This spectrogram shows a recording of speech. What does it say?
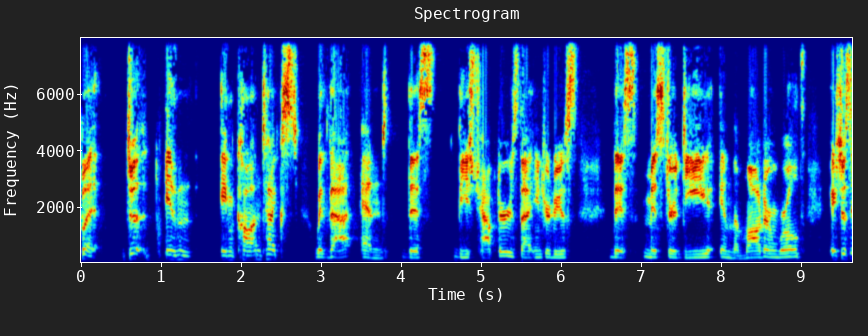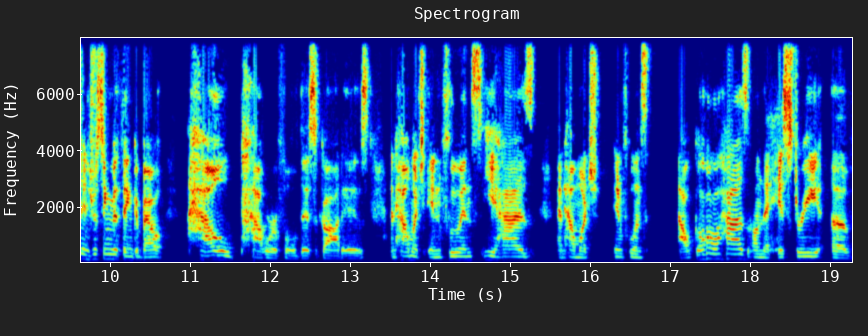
But just in in context with that and this these chapters that introduce this Mr. D in the modern world, it's just interesting to think about how powerful this god is and how much influence he has and how much influence alcohol has on the history of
